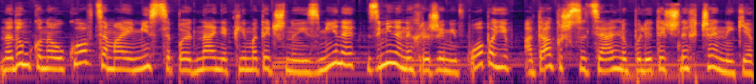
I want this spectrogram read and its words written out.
На думку науковця, має місце поєднання кліматичної зміни, змінених режимів опадів, а також соціально-політичних чинників.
